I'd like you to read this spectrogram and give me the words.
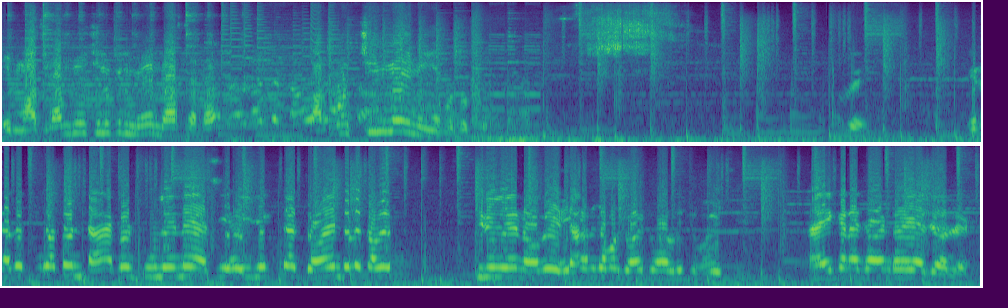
এই মাঝখান দিয়ে ছিল কিন্তু মেন রাস্তাটা। তার কোনো চিহ্নই নেই আপাতত। এটা তো পুরাতনটা, এখন টু লেনে আছে। এই দিকটা জয়েন্ট হলে তবে থ্রি লেন হবে। এখানে যেমন জয়েন্ট অলরেডি হয়েছে। হ্যাঁ এখানে জয়েন্ট হয়ে গেছে অলরেডি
